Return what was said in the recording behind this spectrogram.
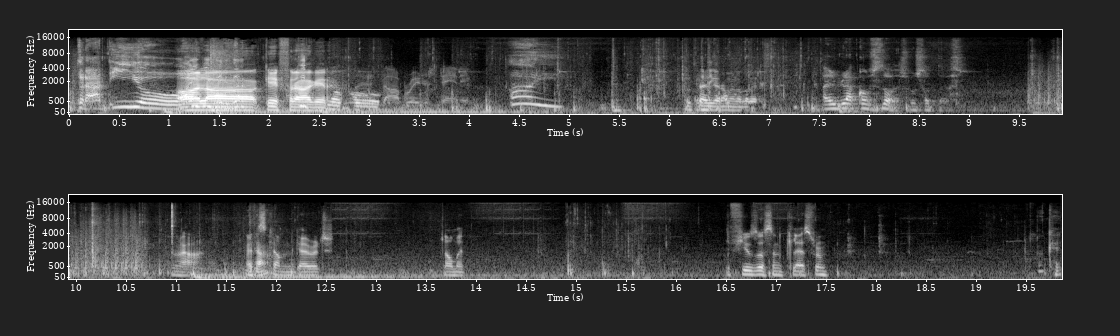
¡Contra, tío! Hola, qué fragger. loco! ¡Ay! Al Black Ops 2, vosotros. Ah, está. coming garage. No man. Diffusers in classroom. Ok.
